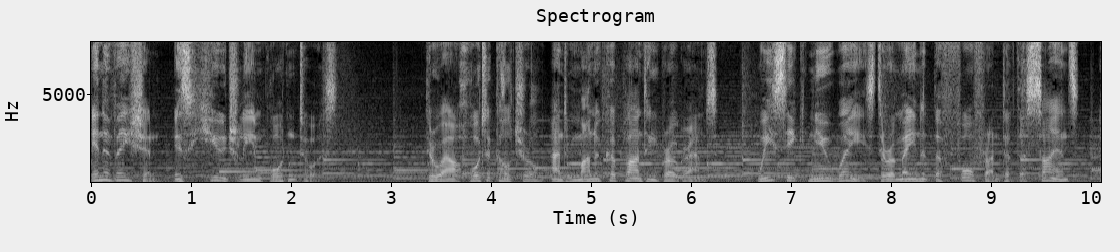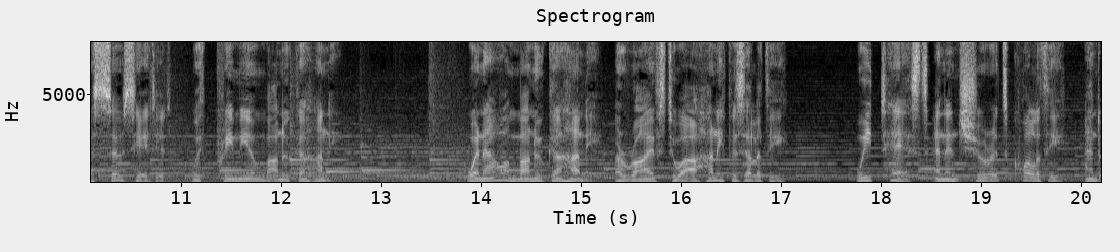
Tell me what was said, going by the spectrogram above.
Innovation is hugely important to us. Through our horticultural and Manuka planting programs, we seek new ways to remain at the forefront of the science associated with premium Manuka honey. When our Manuka honey arrives to our honey facility, we test and ensure its quality and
